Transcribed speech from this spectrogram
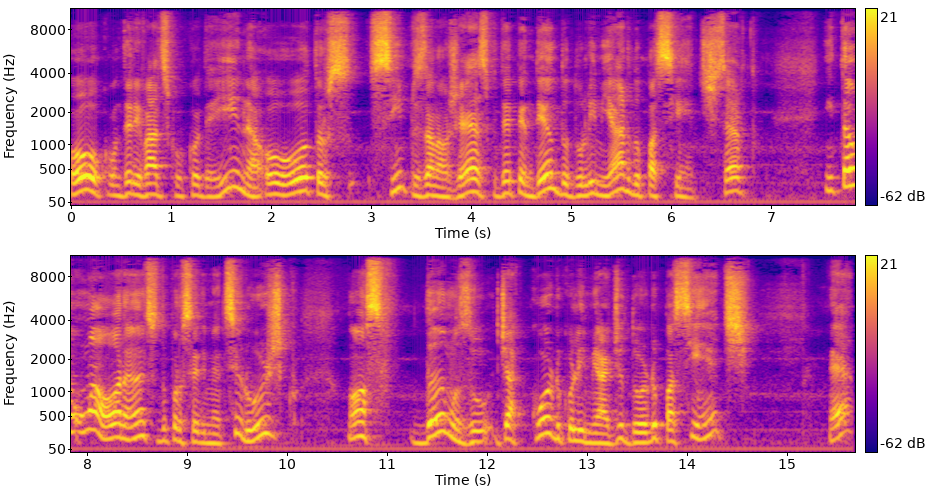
ou com derivados com codeína, ou outros simples analgésicos, dependendo do limiar do paciente, certo? Então, uma hora antes do procedimento cirúrgico, nós damos o de acordo com o limiar de dor do paciente, né?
